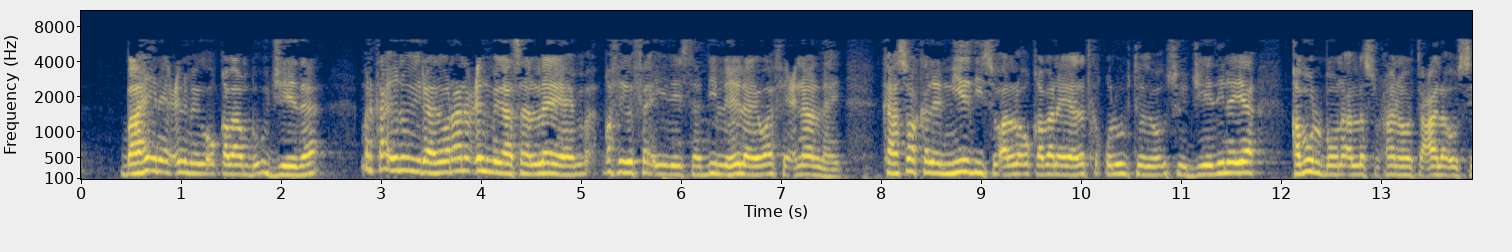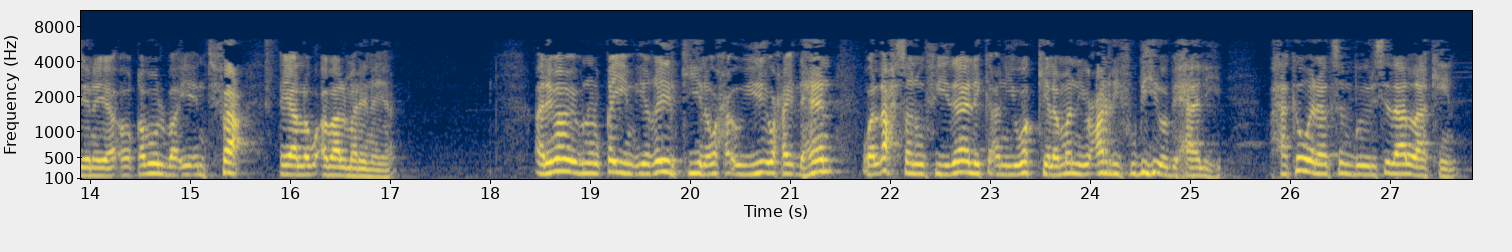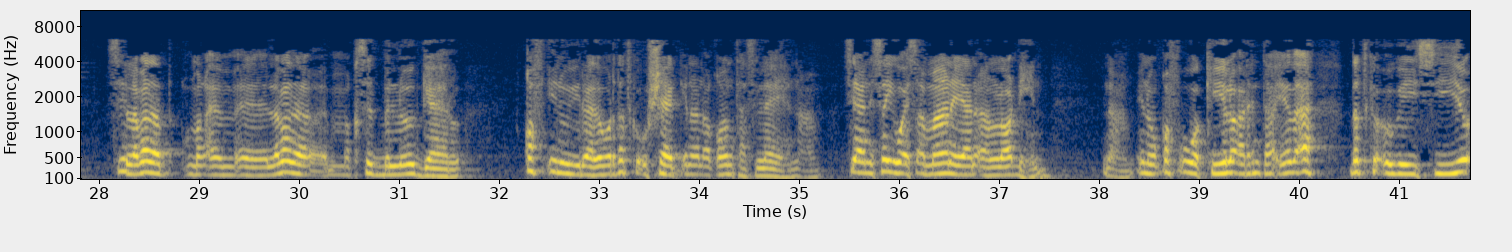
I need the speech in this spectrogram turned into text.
baahi inay cilmiga u qabaan buu u jeedaa marka inuu yidhahdo war anu cilmigaasaan leeyahay qof iga faa-iideysta haddii la helayo waa fiicnaan lahayd. Kaasoo kale niyadiisu alla u qabanaya dadka quluubtooda waa u soo jeedinayaa qabuul buuna alla subxaanahu watacaala uu siinayaa oo qabuulba iyo intifaac ayaa lagu abaalmarinayaa alimaam ibnu lqayim iyo keyrkiina waxay dhaheen waalaxsanu fii dalika an yuwakila man yucarifu bihi wa bixaalihi. Waxaa ka wanaagsan buu yidhi sidaa laakiin si labada labada maqsadba loo gaaro qof inuu yidhaahdo war dadka u sheeg inaan aqoontaas leeyahay. Nacam si aan isagii waa is ammaanayaan aan loo dhihin. Nacam inuu qof u wakiilo arrintaa iyada ah dadka ogeysiiyo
